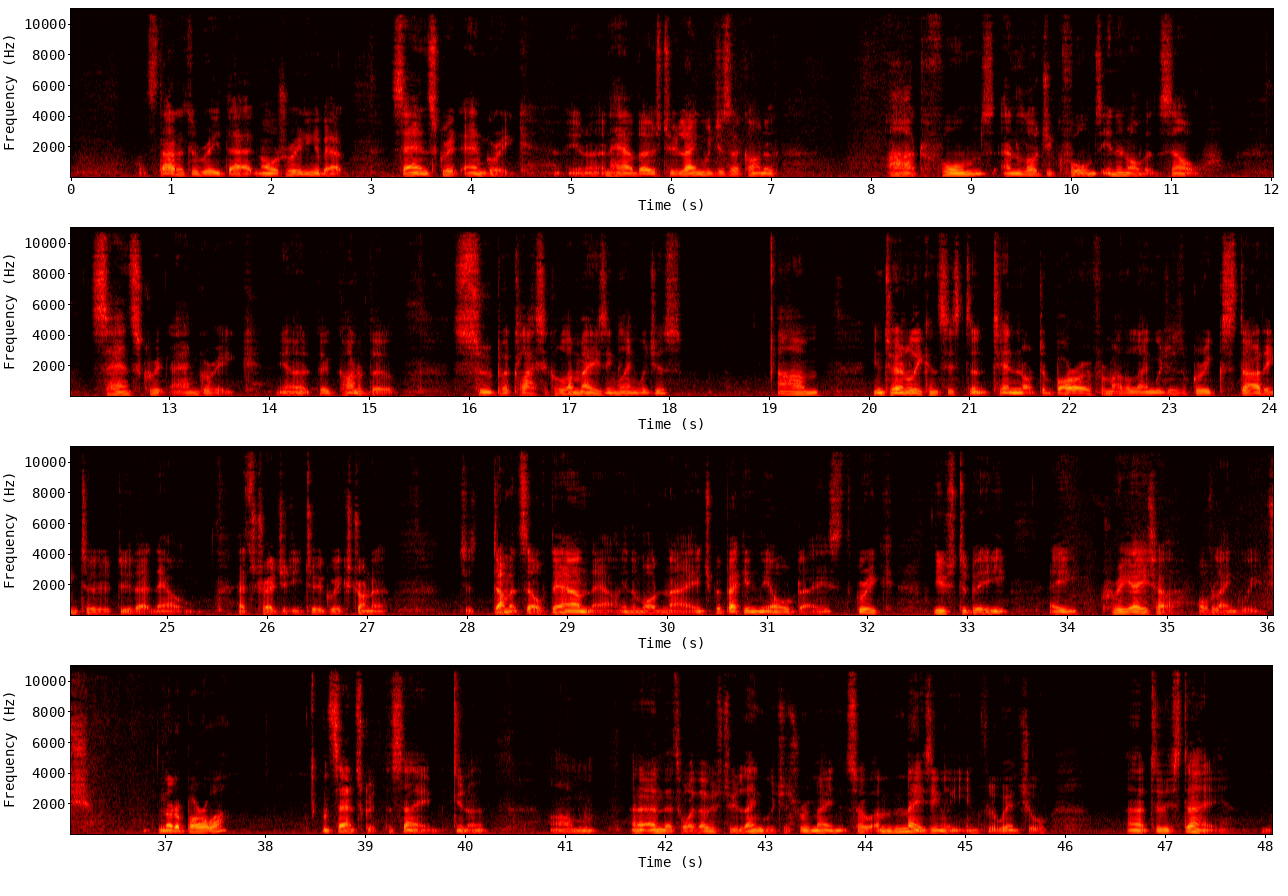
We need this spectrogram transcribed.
I started to read that, and I was reading about Sanskrit and Greek. You know, and how those two languages are kind of art forms and logic forms in and of itself. Sanskrit and Greek. You know, they're kind of the super classical, amazing languages. Um, internally consistent, tend not to borrow from other languages. Greek's starting to do that now. That's tragedy too. Greek's trying to just dumb itself down now in the modern age. But back in the old days, Greek used to be a creator of language, not a borrower. And Sanskrit the same, you know. Um, and, that's why those two languages remain so amazingly influential uh, to this day.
